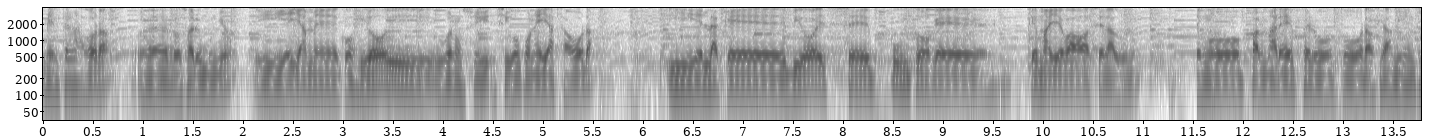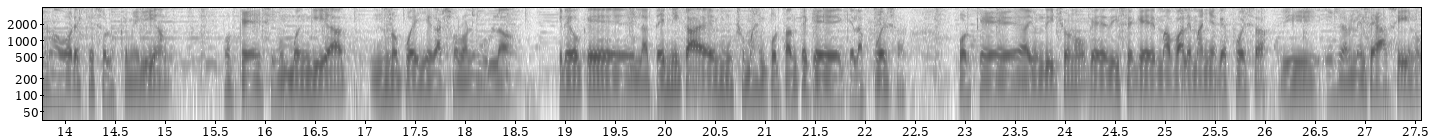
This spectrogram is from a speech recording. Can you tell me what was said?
Mi entrenadora, eh, Rosario Muñoz, y ella me cogió y bueno, sigo con ella hasta ahora y es la que vio ese punto que, que me ha llevado a hacer algo, ¿no? Tengo palmarés, pero todo gracias a mis entrenadores, que son los que me guían porque sin un buen guía no puedes llegar solo a ningún lado. Creo que la técnica es mucho más importante que, la fuerza, porque hay un dicho ¿no? que dice que más vale maña que fuerza y, realmente es así, ¿no?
